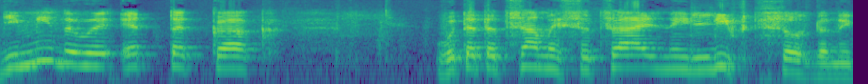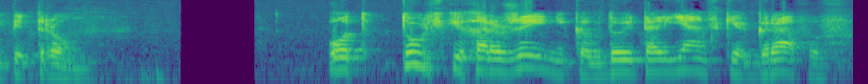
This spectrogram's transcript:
Демидовы – это как вот этот самый социальный лифт, созданный Петром. От тульских оружейников до итальянских графов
